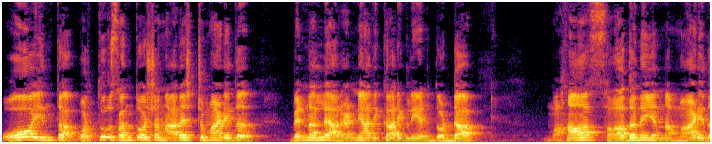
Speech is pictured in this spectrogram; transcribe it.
ಓ, ಇಂಥ ವರ್ತೂರು ಸಂತೋಷನ ಅರೆಸ್ಟ್ ಮಾಡಿದ ಬೆನ್ನಲ್ಲೇ ಅರಣ್ಯಾಧಿಕಾರಿಗಳು ಏನು ದೊಡ್ಡ ಮಹಾ ಸಾಧನೆಯನ್ನ ಮಾಡಿದ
